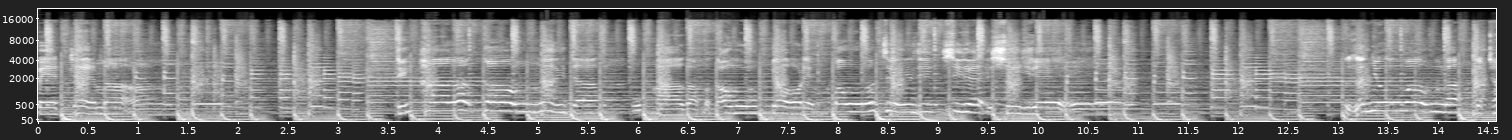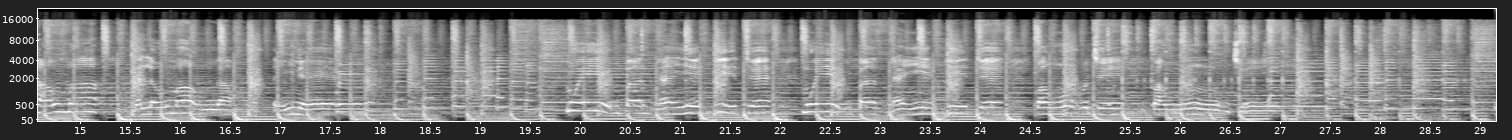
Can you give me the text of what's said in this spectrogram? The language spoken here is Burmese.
ပယ်ထဲမှာဒီဟာကကောင်းလိုက်တာဟိုဟာကမကောင်းဘူးပြောတဲ့ပုံချင်းကြီးရှိတဲ့ရှိတဲ့လက်ညှိုးမောင်းကတစ်ထောင်မှနှလုံးမောင်းကသိန်းနဲ့မွေးရင်ပန်းနိုင်ရင်ပြည့်တယ်မွေးရင်ပန်းနိုင်ရင်ပြည့်တယ်ပဝန်းချင်းပဝန်းချင်း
